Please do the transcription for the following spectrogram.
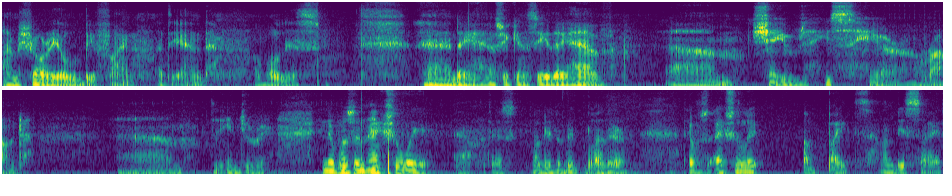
I'm sure he'll be fine at the end of all this. And they, as you can see, they have um, shaved his hair around um, the injury, and there was an actually uh, there's a little bit blood there. There was actually a bite on this side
